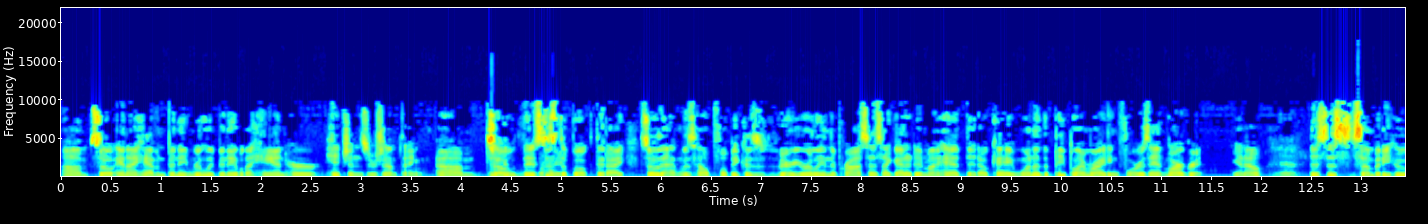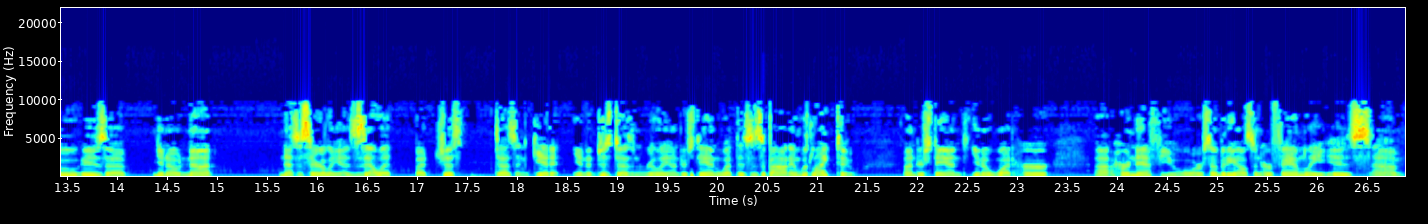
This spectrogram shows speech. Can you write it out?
um, so, and I haven't been really been able to hand her Hitchens or something. Um, so this is the book that I. So that was helpful because very early in the process, I got it in my head that okay, one of the people I'm writing for is Aunt Margaret. You know, Yeah. this is somebody who is a you know not necessarily a zealot, but just doesn't get it. You know, just doesn't really understand what this is about, and would like to understand. You know what her uh, her nephew or somebody else in her family is um,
